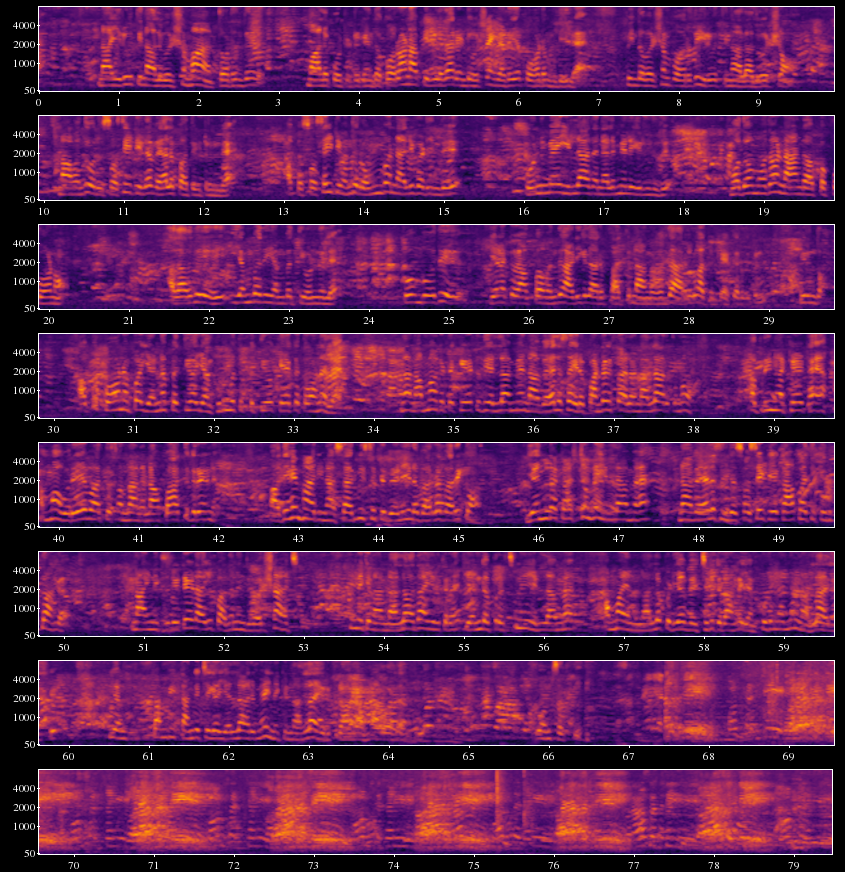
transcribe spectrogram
நான் இருபத்தி நாலு வருஷமாக தொடர்ந்து மாலை போட்டுட்ருக்கேன். இந்த கொரோனா பீரியடில் தான் ரெண்டு வருஷம் இடையே போட முடியல. இப்போ இந்த வருஷம் போகிறது இருபத்தி நாலாவது வருஷம். நான் வந்து ஒரு சொசைட்டியில் வேலை பார்த்துக்கிட்டு இருந்தேன். அப்போ சொசைட்டி வந்து ரொம்ப நலிவடைந்து ஒன்றுமே இல்லாத நிலமையில இருந்தது. மொத மொதல் நாங்கள் அப்போ போனோம். அதாவது எண்பது எண்பத்தி ஒன்றில் போகும்போது எனக்கு அப்போ வந்து அடிகளாரை பார்த்து நாங்கள் வந்து அருள்வாக்கு கேட்கறதுக்குன்னு இருந்தோம். அப்போ போனப்போ என்னை பற்றியோ என் குடும்பத்தை பற்றியோ கேட்க தோணலை. நான் அம்மா கிட்ட கேட்டது எல்லாமே நான் வேலை செய்கிற பண்டகசாலை நல்லா இருக்கணும் அப்படின்னு நான் கேட்டேன். அம்மா ஒரே வார்த்தை சொன்னாங்க நான் பார்த்துக்கிறேன்னு அதே மாதிரி நான் சர்வீஸ் விட்டு வெளியில் வர்ற வரைக்கும் எந்த கஷ்டமும் இல்லாமல் நான் வேலை செஞ்ச சொசைட்டியை காப்பாற்றி கொடுத்தாங்க. நான் இன்னைக்கு ரிட்டையர்ட் ஆகி பதினஞ்சு வருஷம் ஆச்சு. இன்னைக்கு நான் நல்லா தான் இருக்கிறேன். எந்த பிரச்சனையும் இல்லாமல் அம்மா என்னை நல்லபடியாக வச்சுருக்குறாங்க. என் குடும்பமும் நல்லா இருக்குது என் தம்பி தங்கச்சிங்க எல்லாருமே இன்னைக்கு நல்லா இருக்கிறாங்க அம்மாவோட இடத்துல. ஓம் சக்தி.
